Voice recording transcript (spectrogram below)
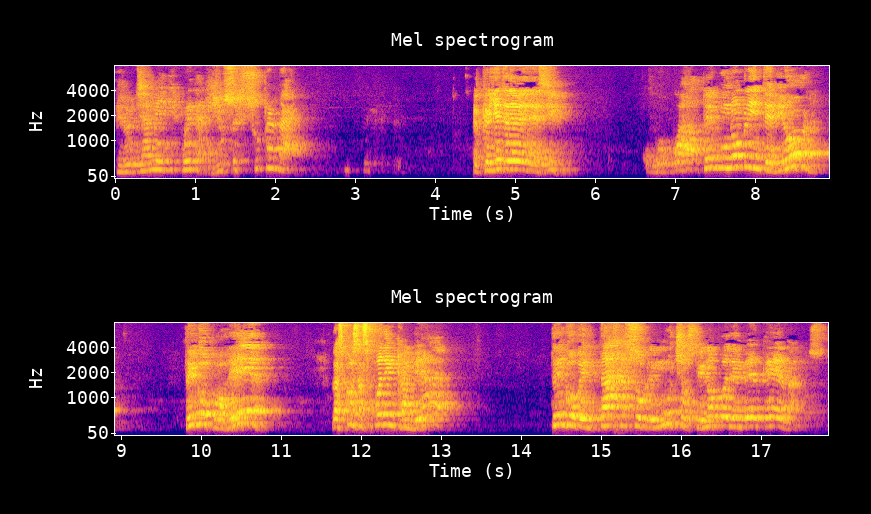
pero ya me di cuenta que yo soy Superman. El creyente debe decir, tengo un hombre interior, tengo poder, las cosas pueden cambiar. Tengo ventajas sobre muchos que no pueden ver qué, hermanos.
